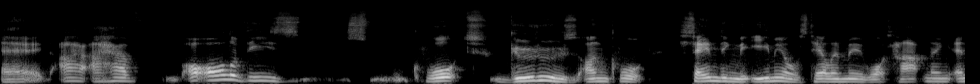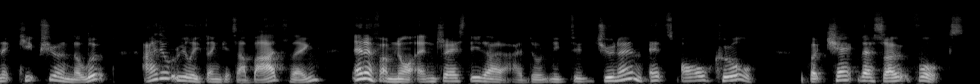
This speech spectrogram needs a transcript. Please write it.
Uh, I, I have all of these quote gurus unquote sending me emails telling me what's happening and it keeps you in the loop. I don't really think it's a bad thing. And if I'm not interested, I, I don't need to tune in. It's all cool. But check this out, folks.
